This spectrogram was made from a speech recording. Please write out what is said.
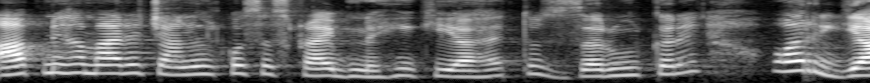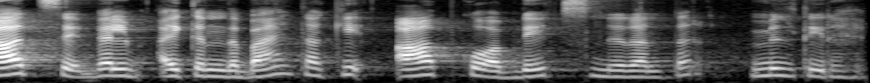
आपने हमारे चैनल को सब्सक्राइब नहीं किया है तो ज़रूर करें और याद से बेल आइकन दबाएँ ताकि आपको अपडेट्स निरंतर मिलती रहें।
